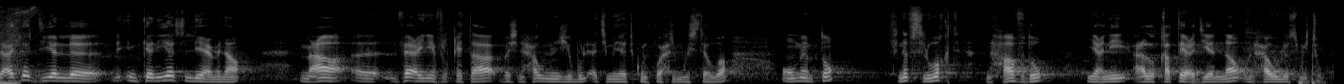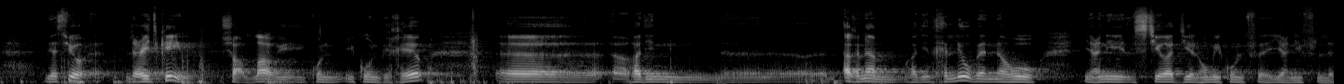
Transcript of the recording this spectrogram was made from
واحد العدد ديال الإمكانيات اللي عملنا مع آه، الفاعلين في القطاع باش نحاولوا نجيبوا الاثمنه تكون في واحد المستوى. au même temps في نفس الوقت نحافظوا يعني على القطيع ديالنا ونحاولوا سميتو bien sûr العيد كاين. إن شاء الله ويكون يكون بخير. آه غادي الاغنام غادي نخليو بأنه يعني الاستيراد ديالهم يكون في يعني في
